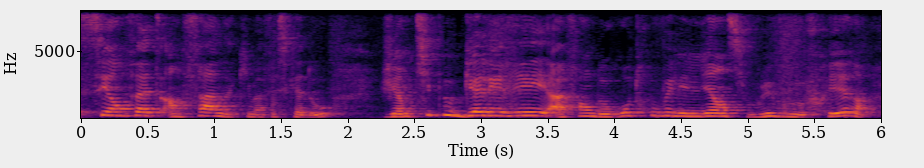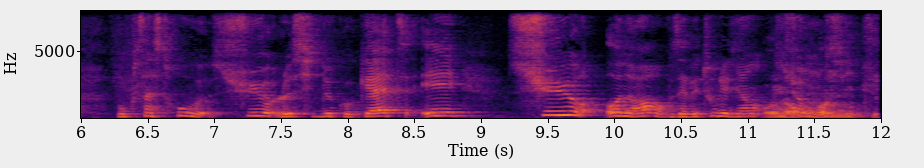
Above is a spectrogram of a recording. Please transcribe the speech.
C'est en fait un fan qui m'a fait ce cadeau. J'ai un petit peu galéré afin de retrouver les liens si vous voulez vous l'offrir. Donc ça se trouve sur le site de Coquette et sur Honor. Vous avez tous les liens sur mon site.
